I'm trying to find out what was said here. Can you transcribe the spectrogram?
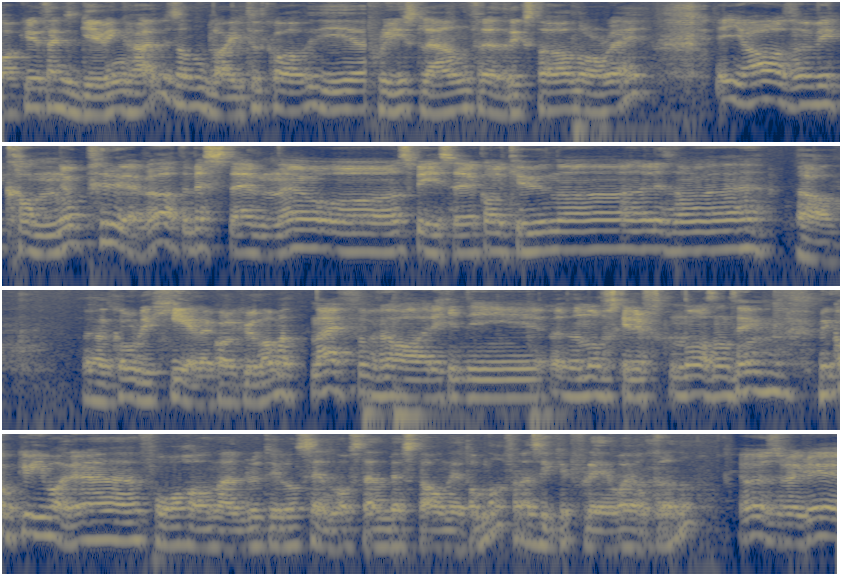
tak i thanksgiving her? Litt sånn light-utgave i Priestland, Fredrikstad, Norway? Ja, altså, vi kan jo prøve da, til beste evne å spise kalkun og liksom eh, Ja. Jeg vet ikke om blir hele kalkuna, men Nei, for vi har ikke de, den oppskriften og sånne ting. Men kan ikke vi bare få han Andrew til å sende oss den beste han vet om, da? For det er sikkert flere varianter enn det. Jo, selvfølgelig.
